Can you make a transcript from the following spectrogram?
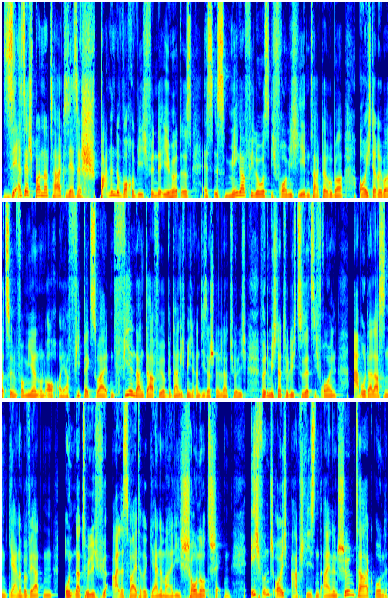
Sehr, sehr spannender Tag, sehr, sehr spannende Woche, wie ich finde. Ihr hört es, es ist mega viel los. Ich freue mich jeden Tag darüber, euch darüber zu informieren und auch euer Feedback zu halten. Vielen Dank dafür, bedanke ich mich an dieser Stelle natürlich. Würde mich natürlich zusätzlich freuen. Abo da lassen, gerne bewerten und natürlich für alles weitere gerne mal die Show Notes checken. Ich wünsche euch abschließend abschließend einen schönen Tag und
